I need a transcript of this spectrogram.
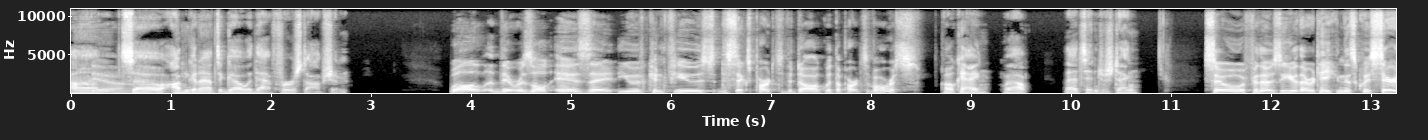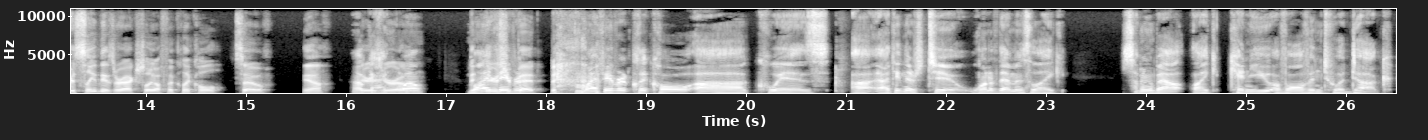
Um, Yeah. So I'm gonna have to go with that first option. Well, the result is that you have confused the six parts of a dog with the parts of a horse. Okay, well, that's interesting. So, for those of you that were taking this quiz seriously, these are actually off a Clickhole. So, yeah, Okay, your, uh, well, My there's favorite- my favorite clickhole uh, quiz. Uh, I think there's two. One of them is like something about like, can you evolve into a duck?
